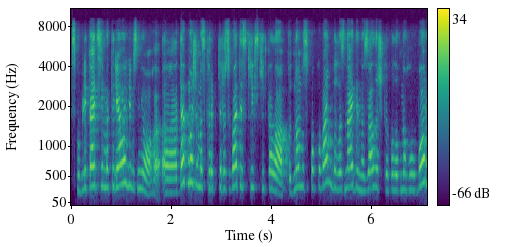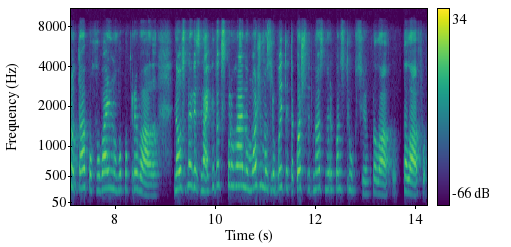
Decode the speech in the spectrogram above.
З публікації матеріалів з нього е, так можемо схарактеризувати скіфський калах. В одному з поховань було знайдено залишки головного убору та поховального покривала. На основі знахідок з кургану можемо зробити також відносну реконструкцію калаху, калафу.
